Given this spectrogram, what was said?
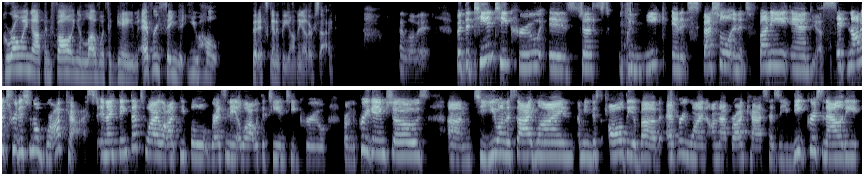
growing up and falling in love with a game, everything that you hope that it's going to be on the other side. I love it. But the TNT crew is just unique and it's special and it's funny and yes. it's not a traditional broadcast. And I think that's why a lot of people resonate a lot with the TNT crew from the pregame shows um, to you on the sideline. I mean, just all the above. Everyone on that broadcast has a unique personality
